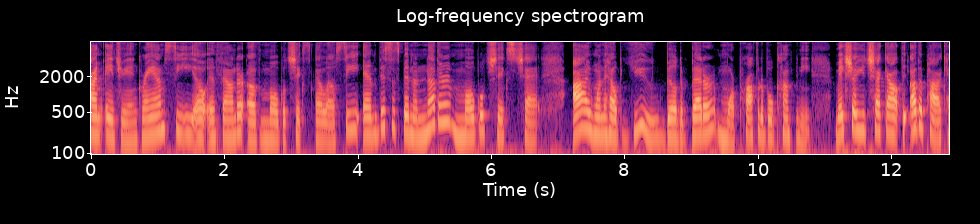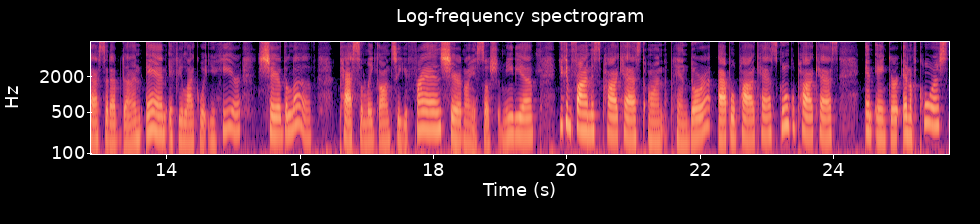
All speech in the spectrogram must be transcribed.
I'm Adrienne Graham, CEO and founder of Mogul Chix LLC, and this has been another Mogul Chix chat. I want to help you build a better, more profitable company. Make sure you check out the other podcasts that I've done. And if you like what you hear, share the love. Pass the link on to your friends, share it on your social media. You can find this podcast on Pandora, Apple Podcasts, Google Podcasts, and Anchor, and of course,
